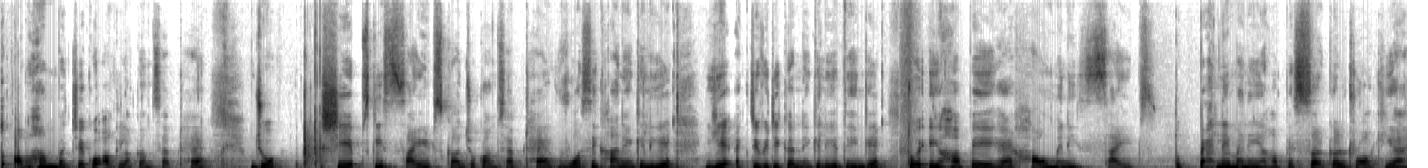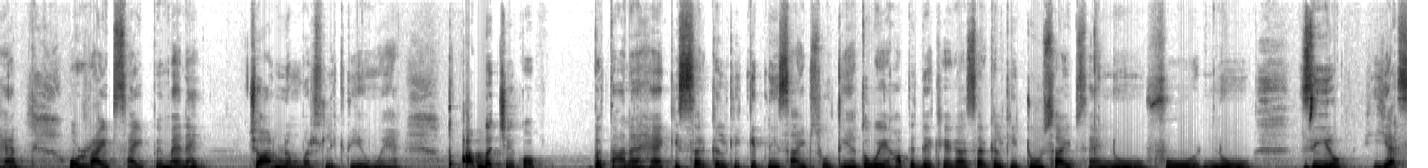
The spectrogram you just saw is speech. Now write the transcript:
तो अब हम बच्चे को अगला कंसेप्ट है, जो शेप्स की साइड्स का जो कॉन्सेप्ट है, वो सिखाने के लिए, ये एक्टिविटी करने के लिए देंगे। तो यहाँ पे है हाउ मेनी साइड्स पहले मैंने यहाँ पे सर्कल ड्रॉ किया है और राइट साइड पे मैंने चार नंबर्स लिख दिए हुए हैं। तो अब बच्चे को बताना है कि सर्कल की कितनी साइड्स होती हैं। तो वो यहाँ पे देखेगा सर्कल की टू साइड्स हैं no four no zero yes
